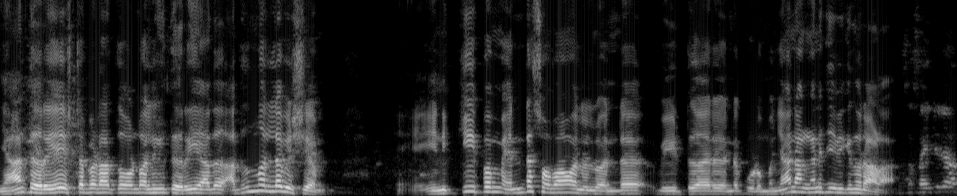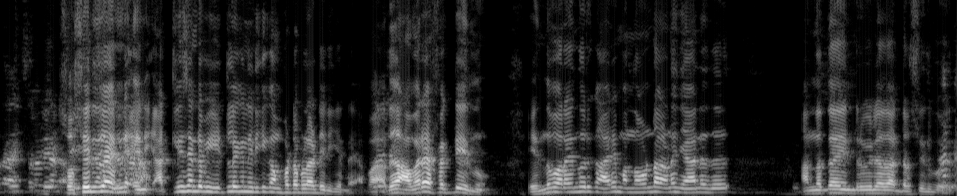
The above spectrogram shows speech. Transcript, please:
ഞാൻ തെറിയെ ഇഷ്ടപ്പെടാത്തതുകൊണ്ടോ അല്ലെങ്കിൽ തെറി അത് അതൊന്നുമല്ല വിഷയം. എനിക്ക് ഇപ്പം എന്റെ സ്വഭാവമല്ലല്ലോ എന്റെ വീട്ടുകാർ എന്റെ കുടുംബം. ഞാൻ അങ്ങനെ ജീവിക്കുന്ന ഒരാളാണ് സൊസൈറ്റി അറ്റ്ലീസ്റ്റ് എന്റെ വീട്ടിലെങ്കിലും എനിക്ക് കംഫർട്ടബിൾ ആയിട്ട് ഇരിക്കണ്ടേ. അപ്പൊ അത് അവരെ എഫക്ട് ചെയ്യുന്നു. എന്ന് പറയുന്ന ഒരു കാര്യം വന്നുകൊണ്ടാണ് ഞാനത് അന്നത്തെ ഇന്റർവ്യൂവിൽ അത് അഡ്രസ് ചെയ്ത് പോയത്.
